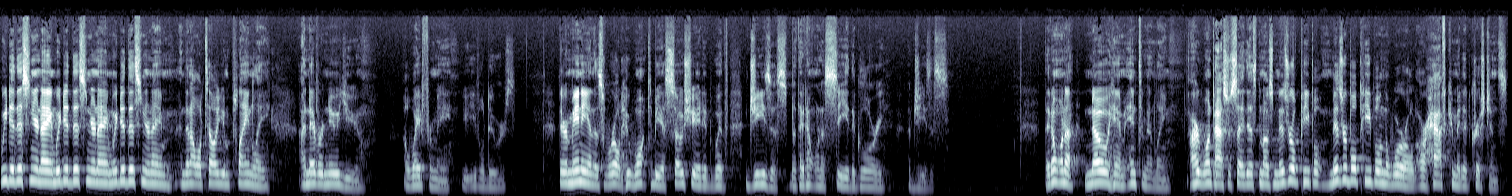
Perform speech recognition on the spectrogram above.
we did this in your name, we did this in your name, we did this in your name. And then I will tell you plainly, I never knew you. Away from me, you evildoers. There are many in this world who want to be associated with Jesus, but they don't want to see the glory of Jesus. They don't want to know him intimately. I heard one pastor say this the most miserable people, miserable people in the world are half committed Christians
